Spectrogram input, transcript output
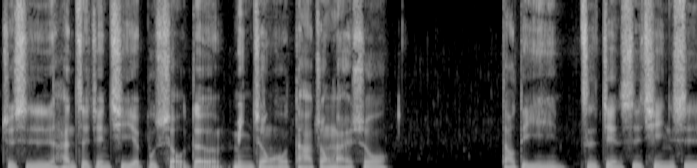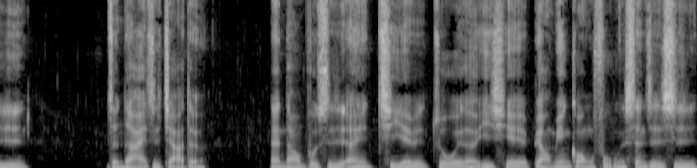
就是和这间企业不熟的民众或大众来说，到底这件事情是真的还是假的？难道不是？哎，企业做了一些表面功夫，甚至是。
